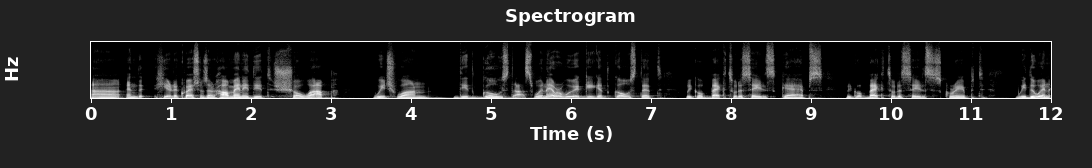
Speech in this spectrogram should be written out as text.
Uh, and here the questions are how many did show up? Which one did ghost us? Whenever we get ghosted, we go back to the sales gaps, we go back to the sales script, we do an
